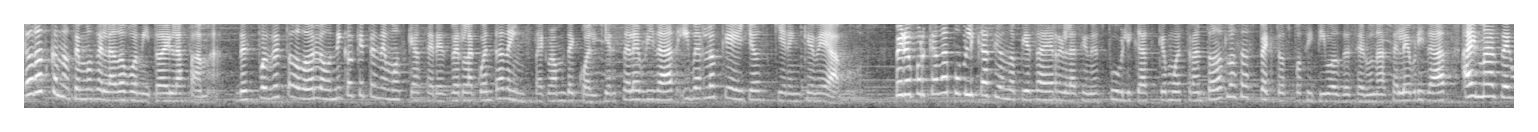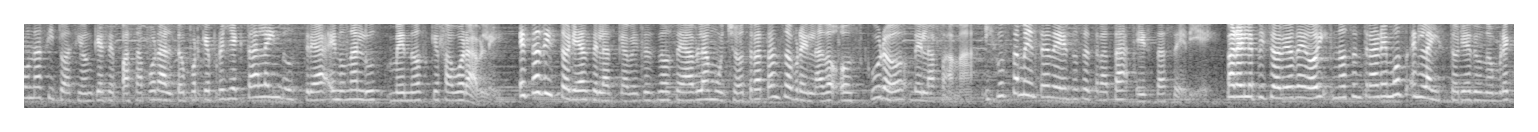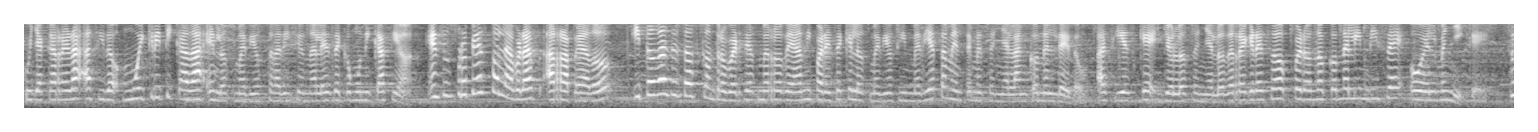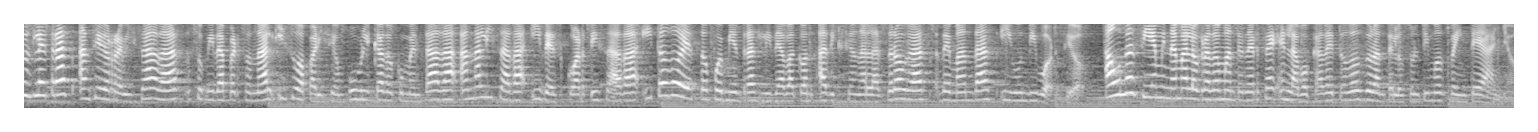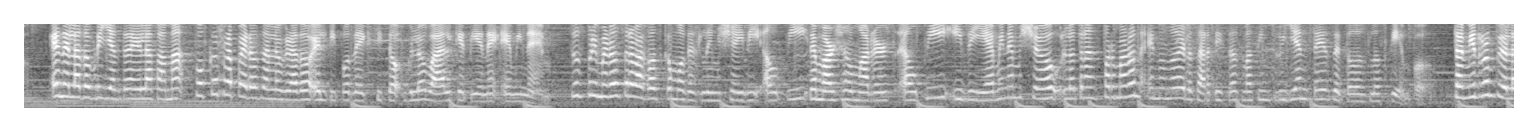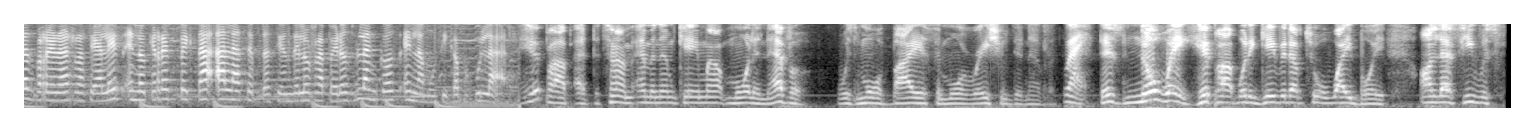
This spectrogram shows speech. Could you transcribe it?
Todos conocemos el lado bonito de la fama. Después de todo, lo único que tenemos que hacer es ver la cuenta de Instagram de cualquier celebridad y ver lo que ellos quieren que veamos. Pero por cada publicación o pieza de relaciones públicas que muestran todos los aspectos positivos de ser una celebridad, hay más de una situación que se pasa por alto porque proyecta a la industria en una luz menos que favorable. Estas historias de las que a veces no se habla mucho tratan sobre el lado oscuro de la fama, y justamente de eso se trata esta serie. Para el episodio de hoy nos centraremos en la historia de un hombre cuya carrera ha sido muy criticada en los medios tradicionales de comunicación. En sus propias palabras, ha rapeado, y todas estas controversias me rodean y parece que los medios inmediatamente me señalan con el dedo, así es que yo lo señalo de regreso, pero no con el índice o el meñique. Sus letras han sido revisadas, su vida personal y su aparición pública documentada, analizada y descuartizada, y todo esto fue mientras lidiaba con adicción a las drogas, demandas y un divorcio. Aún así, Eminem ha logrado mantenerse en la boca de todos durante los últimos 20 años. En el lado brillante de la fama, pocos raperos han logrado el tipo de éxito global que tiene Eminem. Sus primeros trabajos como The Slim Shady LP, The Marshall Mathers LP y The Eminem Show lo transformaron en uno de los artistas más influyentes de todos los tiempos. También rompió las barreras raciales en lo que respecta a la aceptación de los raperos blancos en la música popular. Hip hop at the time Eminem came out more than ever was more biased and more racial than ever. Right. There's no way hip hop would have gave it up to a white boy unless he was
